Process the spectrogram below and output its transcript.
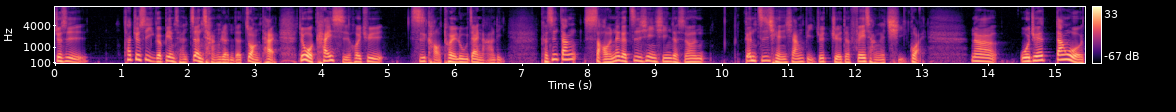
就是它就是一个变成正常人的状态。就我开始会去思考退路在哪里。可是当少了那个自信心的时候，跟之前相比，就觉得非常的奇怪。那我觉得，当我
